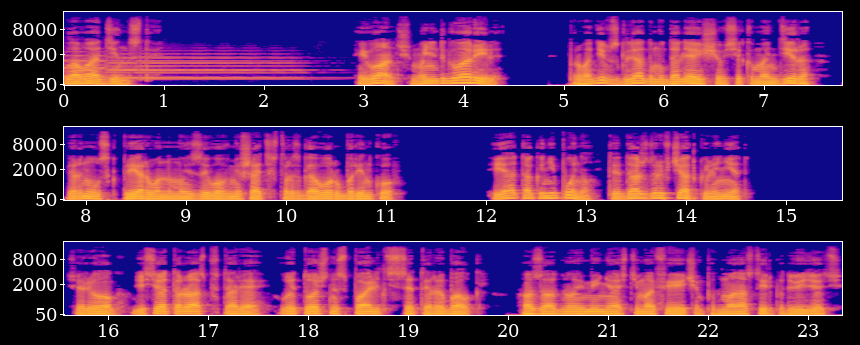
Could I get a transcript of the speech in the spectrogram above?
Глава 11 «Иваныч, мы не договорили». Проводив взглядом удаляющегося командира, вернулся к прерванному из-за его вмешательства разговору Баренков. «Я так и не понял, ты дашь взрывчатку или нет?» «Серега, десятый раз повторяй, вы точно спалитесь с этой рыбалкой, а заодно и меня с Тимофеичем под монастырь подведете».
